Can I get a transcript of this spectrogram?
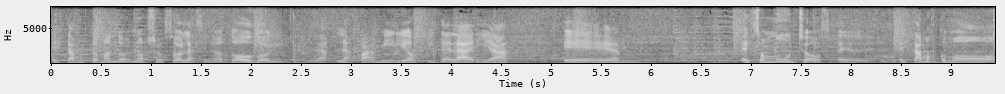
estamos tomando, no yo sola, sino toda la, familia hospitalaria, eh, eh, son muchos. estamos como,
